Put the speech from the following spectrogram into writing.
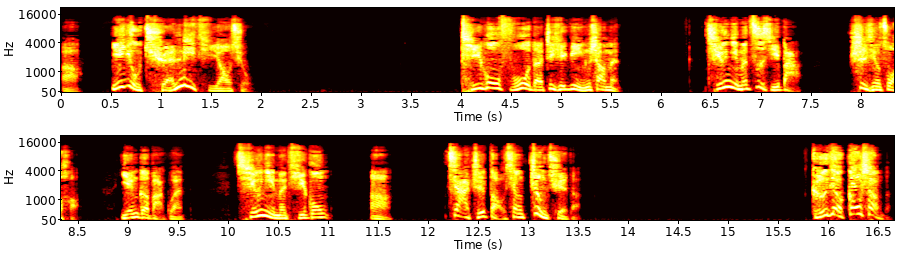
啊，也有权利提要求。提供服务的这些运营商们，请你们自己把事情做好，严格把关，请你们提供啊价值导向正确的、格调高尚的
